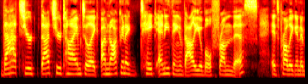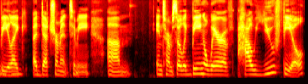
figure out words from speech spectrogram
that's your that's your time to like i'm not going to take anything valuable from this. It's probably going to be like a detriment to me um in terms so like being aware of how you feel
